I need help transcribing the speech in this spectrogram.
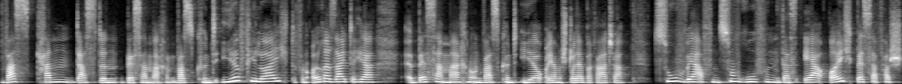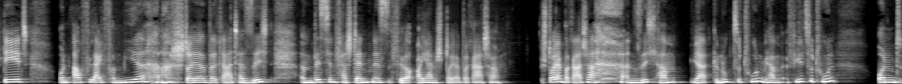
was kann das denn besser machen? Was könnt ihr vielleicht von eurer Seite her äh, besser machen und was könnt ihr eurem Steuerberater zuwerfen, zurufen, dass er euch besser versteht und auch vielleicht von mir aus Steuerberatersicht ein bisschen Verständnis für euren Steuerberater. Steuerberater an sich haben ja genug zu tun, wir haben viel zu tun. Und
